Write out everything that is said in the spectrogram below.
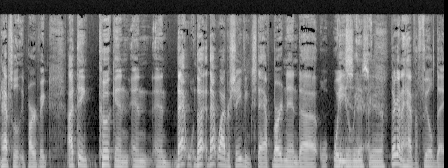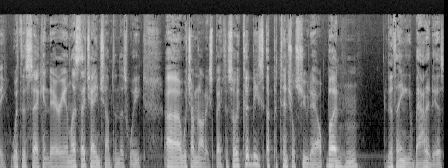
Absolutely perfect. I think Cook and and and that that, that wide receiving staff, Burden and uh, Wease, Wease, uh, yeah. they're going to have a field day with the secondary unless they change something this week, uh, which I'm not expecting. So it could be a potential shootout. But Mm-hmm. the thing about it is,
